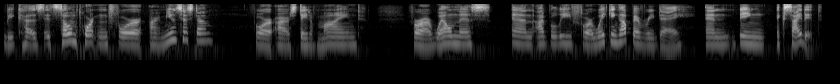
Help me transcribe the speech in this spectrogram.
because it's so important for our immune system, for our state of mind, for our wellness, and I believe for waking up every day and being excited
